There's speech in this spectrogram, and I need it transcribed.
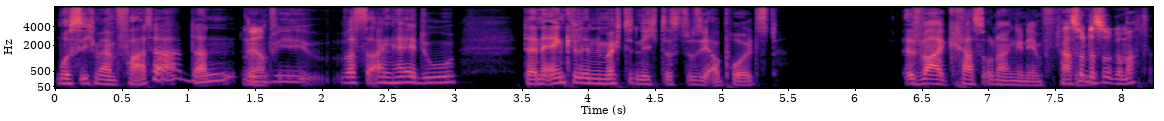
muss ich meinem Vater dann Ja. irgendwie was sagen? Hey, du, deine Enkelin möchte nicht, dass du sie abholst. Es war krass unangenehm. Hast du das so gemacht?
